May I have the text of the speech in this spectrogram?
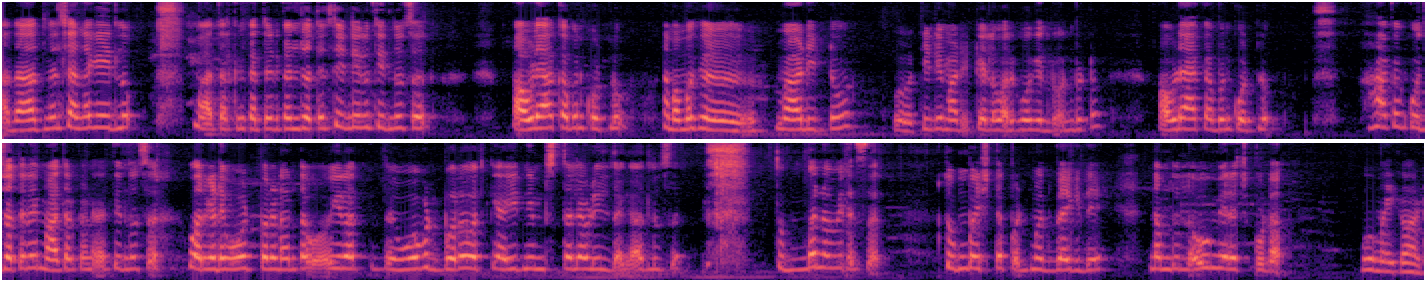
ಅದಾದಮೇಲೆ ಚೆನ್ನಾಗೇ ಇದ್ಲು. ಮಾತಾಡ್ಕೊಂಡು ಕತ್ತಿಡ್ಕೊಂಡು ಜೊತೆಲಿ ಜೊತೆ ತಿಂಡಿನೂ ತಿಂದು ಸರ್. ಅವಳೇ ಹಾಕೊಬಂದು ಕೊಟ್ಲು. ನಮ್ಮಮ್ಮಗೆ ಮಾಡಿಟ್ಟು ತಿಂಡಿ ಮಾಡಿಟ್ಟು ಎಲ್ಲ ಹೊರ್ಗೆ ಹೋಗಿದ್ರು ಅಂದ್ಬಿಟ್ಟು ಅವಳೇ ಹಾಕೊಬಂದು ಕೊಟ್ಲು. ಹಾಕೊಂಡು ಜೊತೆಲೆ ಮಾತಾಡ್ಕೊಂಡು ತಿಂದು ಸರ್. ಹೊರಗಡೆ ಓಟ್ ಬರೋಣ ಅಂತ ಇರೋ ಹೋಗ್ಬಿಟ್ಟು ಬರೋ ಹೊತ್ತಿಗೆ ಐದು ನಿಮಿಷದಲ್ಲಿ ಅವಳು ಇಲ್ದಂಗೆ ಆದ್ಲು ಸರ್. ತುಂಬ ನೋವಿದೆ ಸರ್. ತುಂಬ ಇಷ್ಟಪಟ್ಟು ಮದುವೆ ಆಗಿದೆ. ನಮ್ಮದು ಲವ್ ಮ್ಯಾರೇಜ್ ಕೂಡ. ಓ ಮೈ ಗಾಡ್.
